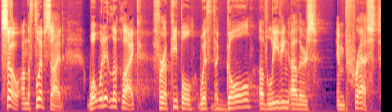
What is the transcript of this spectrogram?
So, on the flip side, what would it look like for a people with the goal of leaving others impressed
